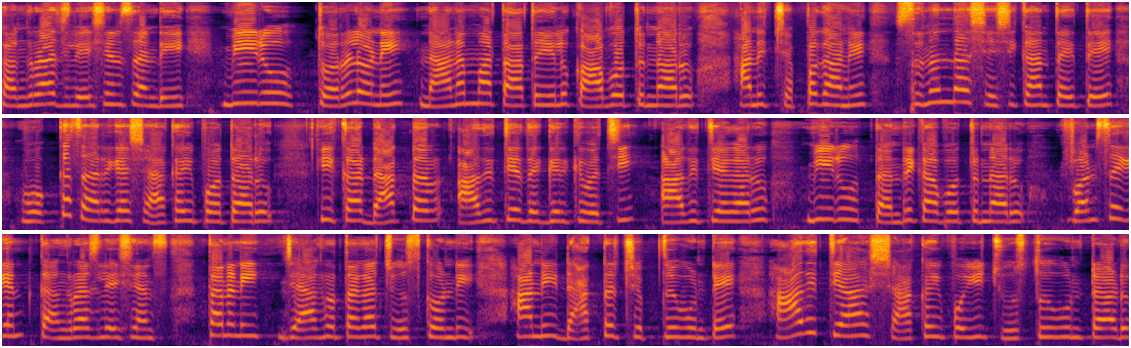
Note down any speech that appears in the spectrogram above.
కంగ్రాచులేషన్స్ అండి మీరు త్వరలోనే నానమ్మ తాతయ్యలు కాబోతున్నారు అని చెప్పగానే సునంద శశికాంత్ అయితే ఒక్కసారిగా షాక్ అయిపోతారు. ఇక డాక్టర్ ఆదిత్య దగ్గరికి వచ్చి ఆదిత్య గారు మీరు తండ్రి కాబోతున్నారు. వన్స్ అగైన్ కంగ్రాచులేషన్స్ తనని జాగ్రత్తగా చూసుకోండి అని డాక్టర్ చెప్తూ ఉంటే ఆదిత్య షాక్ అయిపోయి చూస్తూ ఉంటాడు.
